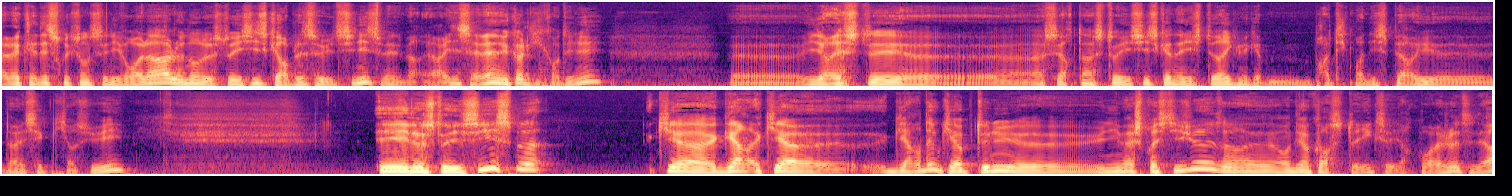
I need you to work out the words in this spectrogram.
avec la destruction de ces livres-là, le nom de stoïcisme qui a remplacé celui de cynisme, mais c'est la même école qui continue. Euh, il est resté euh, un certain stoïcisme canal historique, mais qui a pratiquement disparu euh, dans les siècles qui ont suivi. Et le stoïcisme, qui a, gardé ou qui a obtenu une image prestigieuse, hein, on dit encore stoïque, ça veut dire courageux, etc.,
